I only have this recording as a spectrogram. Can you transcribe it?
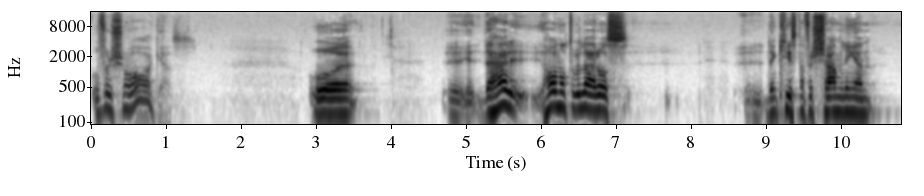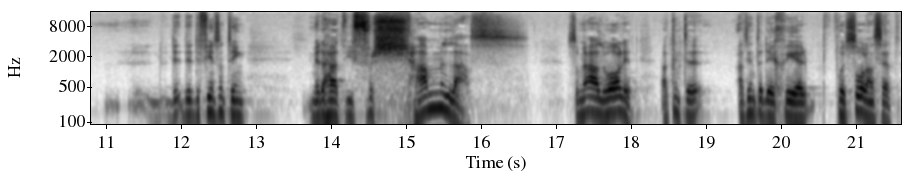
och försvagas. Och eh, Det här har något att lära oss eh, den kristna församlingen. Det, det, det finns någonting med det här att vi församlas som är allvarligt. Att inte, att inte det sker på ett sådant sätt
